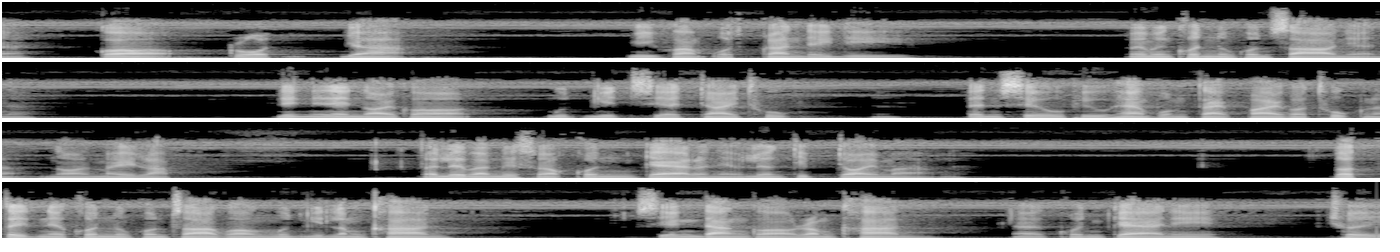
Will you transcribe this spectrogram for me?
นะก็โกรธยาก มีความอดกลั้นได้ดี ไม่เหมือนคนหนุ่มคนสาวเนี่ยนะนิดนิดหน่อยก็หงุดหงิดเสียใจทุกข์เป็นสิวผิวแห้งผมแตกปลายก็ทุกข์แล้วนอนไม่หลับ แต่เรื่องแบบนี้สำหรับคนแก่แล้วเนี่ยเรื่องจิบจอยมากรถติดเนี่ยคนหนุ่มคนสาวก็หงุดหงิดลำคาญ เสียงดังก็รำคาญคนแก่นี่ เฉย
